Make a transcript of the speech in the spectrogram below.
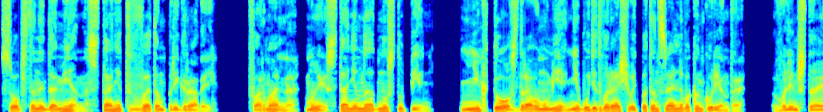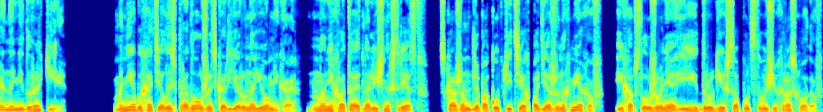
Собственный домен станет в этом преградой. Формально мы станем на одну ступень. Никто в здравом уме не будет выращивать потенциального конкурента. Валенштайны не дураки. Мне бы хотелось продолжить карьеру наемника, но не хватает наличных средств, скажем, для покупки тех подержанных мехов, их обслуживания и других сопутствующих расходов.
